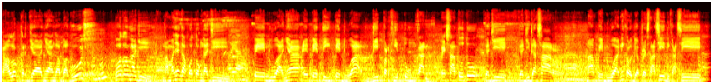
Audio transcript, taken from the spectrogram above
Kalau kerjanya nggak bagus, uh-huh. potong gaji. Namanya nggak potong gaji. Oh, ya. P2-nya, eh, P, P2 diperhitungkan. P1 tuh gaji gaji dasar. Uh. Nah P2 ini kalau dia prestasi dikasih.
